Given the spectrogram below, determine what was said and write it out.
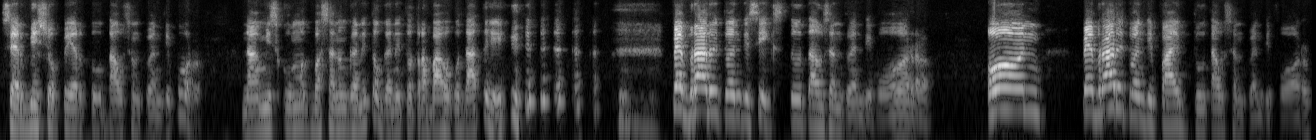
Servicio Fair 2024. Na-miss kong magbasa ng ganito, ganito trabaho ko dati. eh. February 26, 2024. On February 25, 2024,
